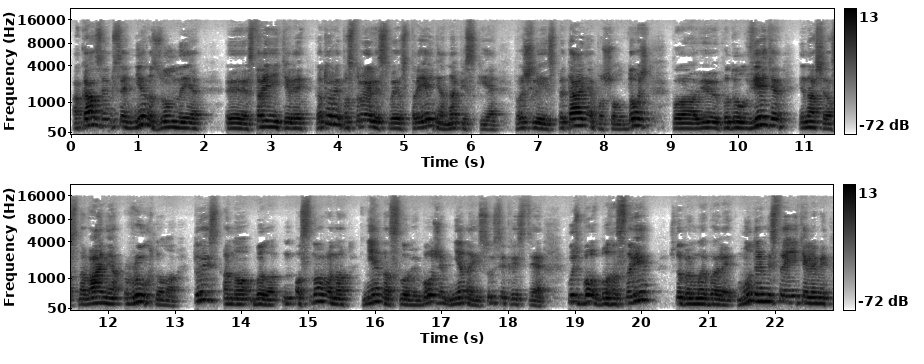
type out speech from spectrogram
оказываемся неразумные э, строители, которые построили свое строение на песке. Прошли испытания, пошел дождь, подул ветер, и наше основание рухнуло. То есть оно было основано не на Слове Божьем, не на Иисусе Христе. Пусть Бог благословит, чтобы мы были мудрыми строителями,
